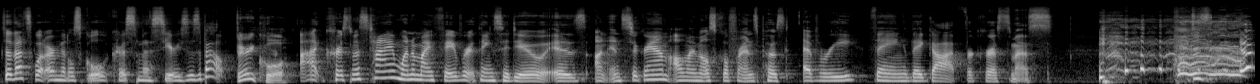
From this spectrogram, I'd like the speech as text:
So that's what our middle school Christmas series is about. Very cool. At Christmas time, one of my favorite things to do is on Instagram, all my middle school friends post everything they got for Christmas. Just-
